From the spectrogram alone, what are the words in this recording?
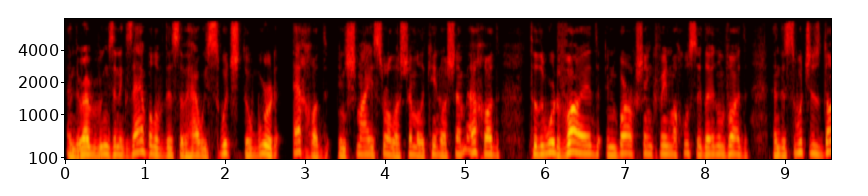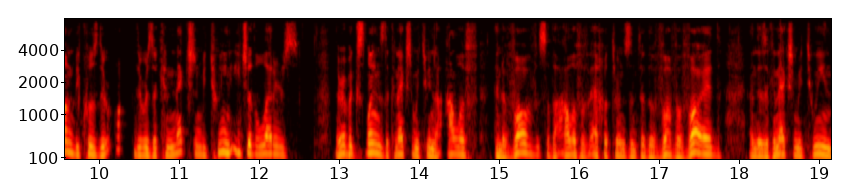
And the Rebbe brings an example of this of how we switch the word echad in Shema Yisrael Hashem Elokeinu Hashem echad to the word vaid in Baruch Shem Kvein Machusei Da'ilim Vaid. And the switch is done because there there is a connection between each of the letters. The Rebbe explains the connection between the Aleph and a Vav, so the Aleph of Echad turns into the Vav of Vaed, and there's a connection between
